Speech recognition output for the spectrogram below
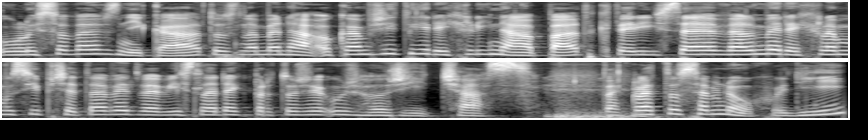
u Lisové vzniká, to znamená okamžitý rychlý nápad, který se velmi rychle musí přetavit ve výsledek, protože už hoří čas. Takhle to se mnou chodí.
